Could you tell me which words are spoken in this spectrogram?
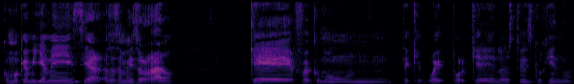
como que a mí ya me hacía, o sea, se me hizo raro que fue como un, de que, güey, ¿por qué los estoy escogiendo?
